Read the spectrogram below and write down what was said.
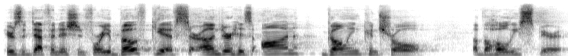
Here's a definition for you both gifts are under his ongoing control of the Holy Spirit,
